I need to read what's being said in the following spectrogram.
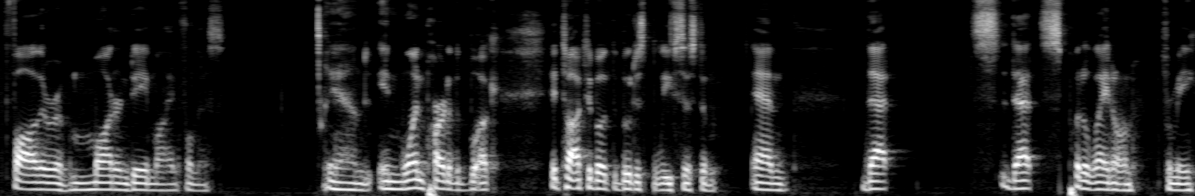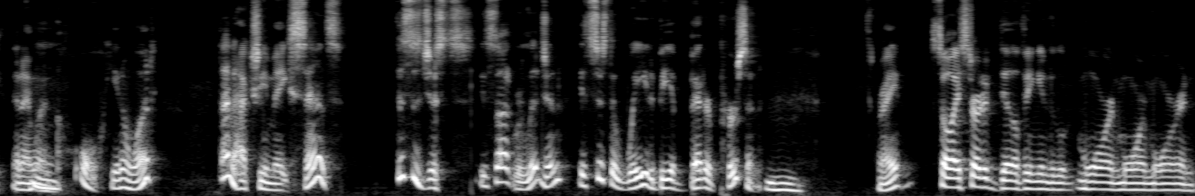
father of modern day mindfulness. And in one part of the book, it talked about the Buddhist belief system, and that that's put a light on for me. And I hmm. went, oh, you know what? That actually makes sense. This is just, it's not religion. It's just a way to be a better person. Hmm. Right. So I started delving into more and more and more and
